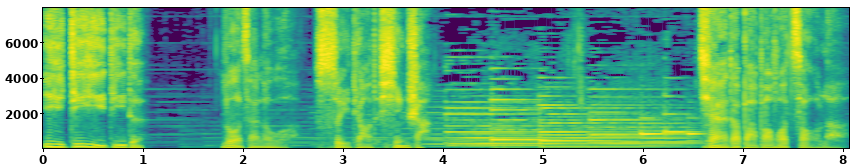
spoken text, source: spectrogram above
一滴一滴的落在了我碎掉的心上。亲爱的宝宝，我走了，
